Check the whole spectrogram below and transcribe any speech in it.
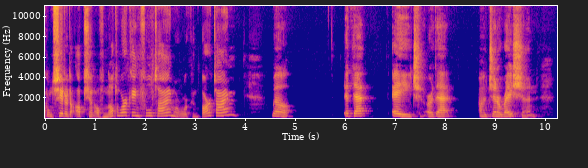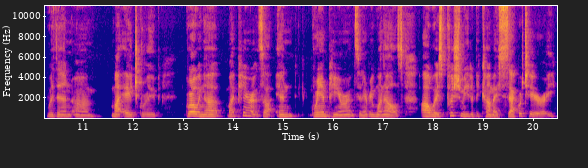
consider the option of not working full time or working part time? Well, at that age or that uh, generation within um, my age group. Growing up, my parents uh, and grandparents and everyone else always pushed me to become a secretary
